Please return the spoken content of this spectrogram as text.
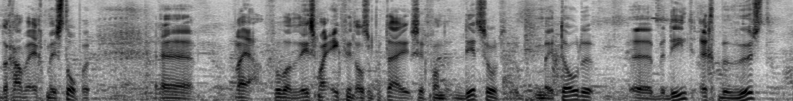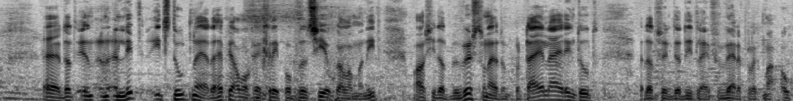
daar gaan we echt mee stoppen. Nou ja, voor wat het is. Maar ik vind als een partij zich van dit soort methoden eh, bedient, echt bewust. Eh, dat een, een- een lid iets doet, nou ja, daar heb je allemaal geen grip op, dat zie je ook allemaal niet. Maar als je dat bewust vanuit een partijleiding doet, dat vind ik dat niet alleen verwerpelijk, maar ook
